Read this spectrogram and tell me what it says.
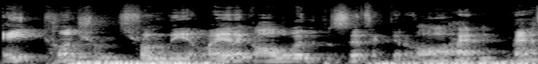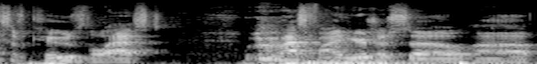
eight countries from the Atlantic all the way to the Pacific that have all had massive coups the last last five years or so. Uh,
